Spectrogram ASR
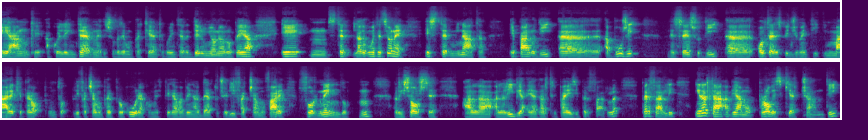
e anche a quelle interne, adesso vedremo perché anche quelle interne dell'Unione Europea, e mh, ster- la documentazione è sterminata. E parlo di eh, abusi nel senso di, eh, oltre ai respingimenti in mare, che però appunto li facciamo per procura, come spiegava bene Alberto, cioè li facciamo fare fornendo mh, hm, risorse alla, alla, Libia e ad altri paesi per, farle, per farli, in realtà abbiamo prove schiaccianti,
